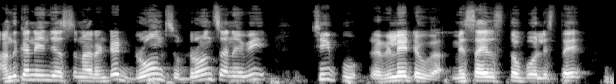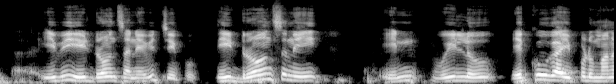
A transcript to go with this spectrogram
అందుకని ఏం చేస్తున్నారంటే డ్రోన్స్ డ్రోన్స్ అనేవి చీపు రిలేటివ్గా మిసైల్స్తో పోలిస్తే ఇవి డ్రోన్స్ అనేవి చీపు. ఈ డ్రోన్స్ని ఇన్ వీళ్ళు ఎక్కువగా ఇప్పుడు మన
